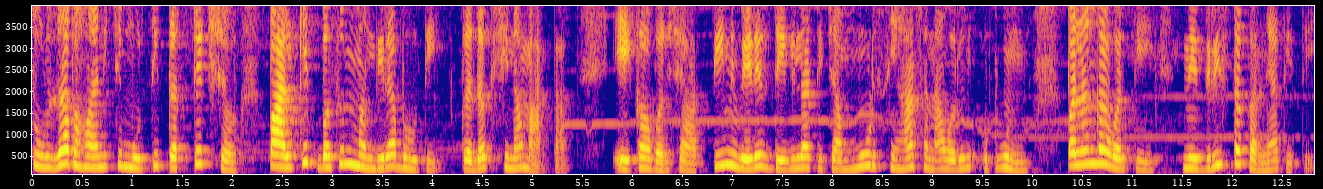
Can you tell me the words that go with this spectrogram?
तुळजाभवानीची मूर्ती प्रत्यक्ष पालखीत बसून मंदिराभोवती प्रदक्षिणा मारतात. एका वर्षात तीन वेळेस देवीला तिच्या मूळ सिंहासनावरून उठवून पलंगावरती निद्रिस्त करण्यात येते.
